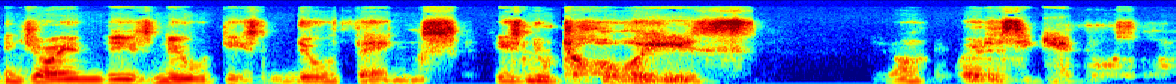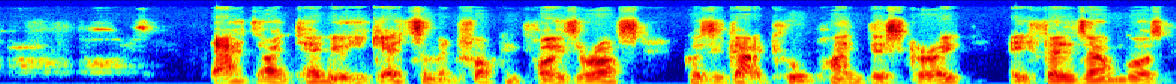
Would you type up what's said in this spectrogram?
enjoying these new these new things, these new toys. You know, where does he get those toys? That I tell you, he gets them in fucking Toys R Us because he's got a coupon disc, right? And he fills out and goes,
